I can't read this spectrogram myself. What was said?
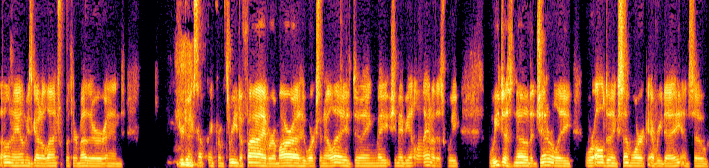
oh, Naomi's got a lunch with her mother and you're doing something from three to five, or Amara, who works in LA, is doing, may, she may be in Atlanta this week we just know that generally we're all doing some work every day. And so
